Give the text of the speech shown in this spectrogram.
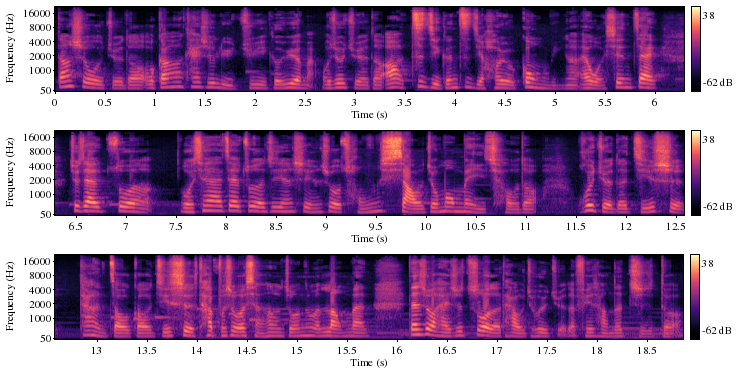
当时我觉得，我刚刚开始旅居一个月嘛，我就觉得啊，自己跟自己好有共鸣啊！哎，我现在就在做，我现在在做的这件事情，是我从小就梦寐以求的。我会觉得，即使它很糟糕，即使它不是我想象中那么浪漫，但是我还是做了它，我就会觉得非常的值得。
